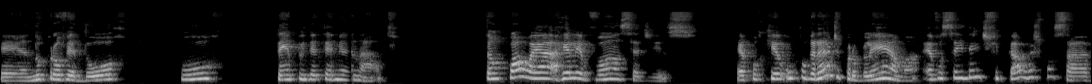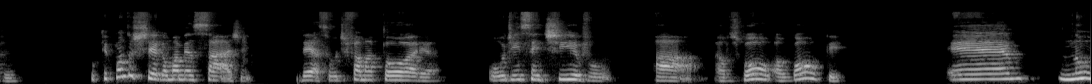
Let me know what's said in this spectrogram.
é, no provedor por tempo indeterminado. Então, qual é a relevância disso? É porque o grande problema é você identificar o responsável. Porque quando chega uma mensagem dessa, ou difamatória, ou de incentivo a, aos gol, ao golpe, é, no,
